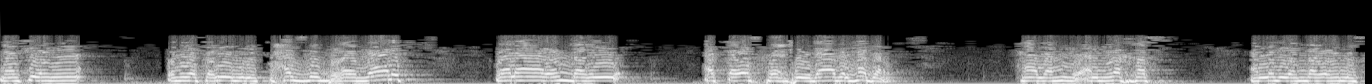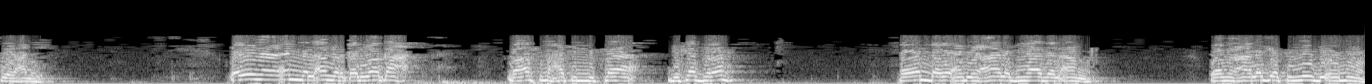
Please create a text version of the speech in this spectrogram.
لا سيما وهو سليم من التحزب وغير ذلك ولا ينبغي التوسع في باب الهجر. هذا هو الملخص الذي ينبغي أن نسير عليه. وبما أن الأمر قد وقع وأصبحت النساء بكثرة فينبغي أن يعالج هذا الأمر ومعالجته بأمور.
